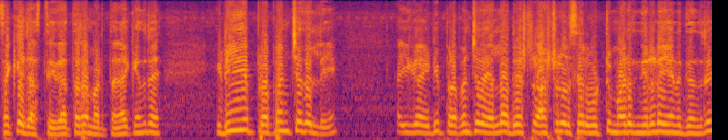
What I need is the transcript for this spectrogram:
ಸೆಕೆ ಜಾಸ್ತಿ ಇದೆ, ಆ ಥರ ಮಾಡ್ತಾನೆ. ಯಾಕೆಂದರೆ ಇಡೀ ಪ್ರಪಂಚದಲ್ಲಿ, ಈಗ ಇಡೀ ಪ್ರಪಂಚದ ಎಲ್ಲ ದೇಶ, ರಾಷ್ಟ್ರಗಳು ಸೇರಿ ಒಟ್ಟು ಮಾಡಿದ ನಿರ್ಣಯ ಏನಿದೆ ಅಂದರೆ,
